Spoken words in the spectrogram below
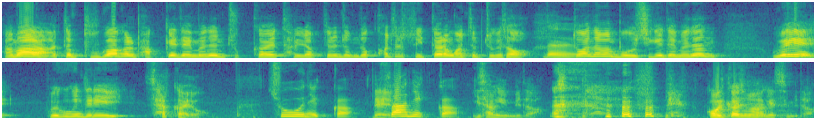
아마 어떤 부각을 받게 되면은 주가의 탄력들은 좀 더 커질 수 있다는 관점 쪽에서 네. 또 하나만 보시게 되면은 왜 외국인들이 살까요? 좋으니까, 네. 싸니까. 이상입니다. 네, 거기까지만 하겠습니다.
